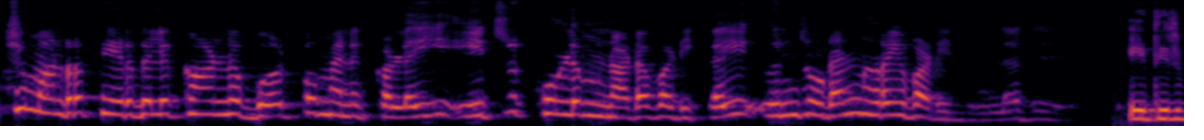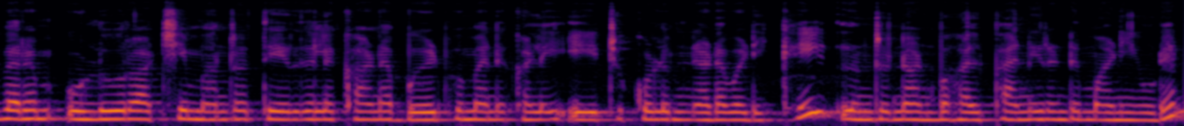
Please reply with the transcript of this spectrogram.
உள்ளாட்சி மன்ற தேர்தலுக்கான வேட்புமனுக்களை ஏற்றுக்கொள்ளும் நடவடிக்கை இன்றுடன் நிறைவடைந்துள்ளது. எதிர்வரும் உள்ளூராட்சி மன்ற தேர்தலுக்கான வேட்புமனுக்களை ஏற்றுக்கொள்ளும் நடவடிக்கை இன்று நண்பகல் பன்னிரண்டு மணியுடன்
